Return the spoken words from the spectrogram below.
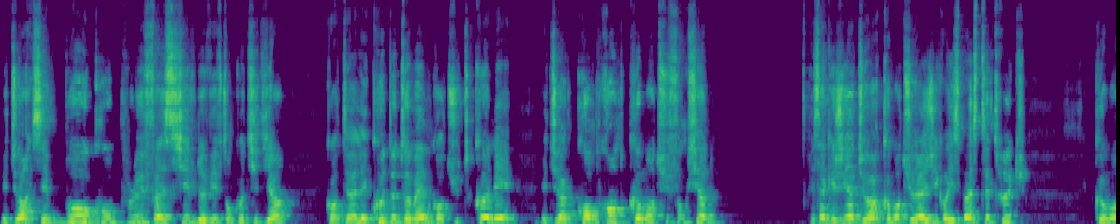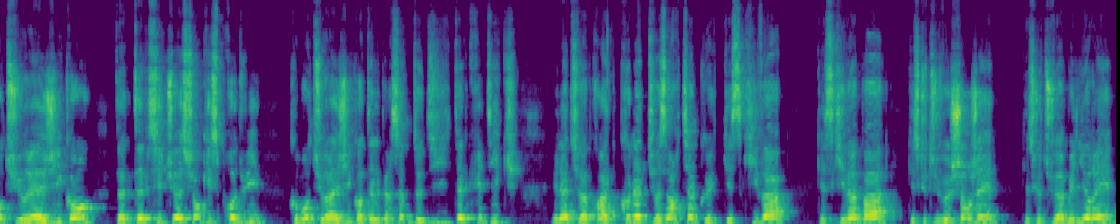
Et tu vois que c'est beaucoup plus facile de vivre ton quotidien quand tu es à l'écoute de toi-même, quand tu te connais, et tu vas comprendre comment tu fonctionnes. Et ça qui est génial, tu vas voir comment tu réagis quand il se passe tel truc. Comment tu réagis quand tu as telle situation qui se produit. Comment tu réagis quand telle personne te dit telle critique. Et là, tu vas apprendre à te connaître, tu vas savoir, tiens, qu'est-ce qui va, qu'est-ce qui va pas, qu'est-ce que tu veux changer, qu'est-ce que tu veux améliorer,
